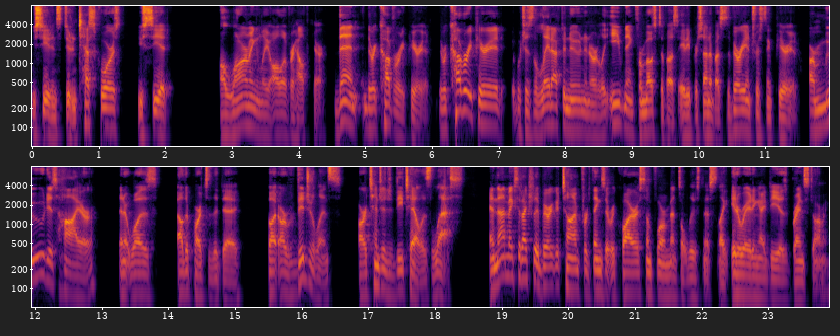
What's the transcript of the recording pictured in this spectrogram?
you see it in student test scores, you see it alarmingly all over healthcare. Then the recovery period. The recovery period, which is the late afternoon and early evening for most of us, 80% of us, is a very interesting period. Our mood is higher than it was other parts of the day, but our vigilance, our attention to detail is less. And that makes it actually a very good time for things that require some form of mental looseness, like iterating ideas, brainstorming.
